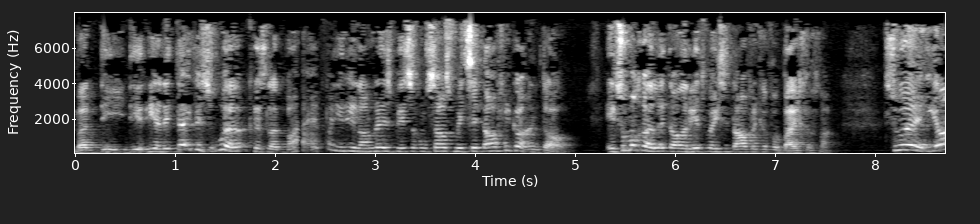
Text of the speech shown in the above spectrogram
maar die die realiteit is ook is dat baie van hierdie lande is besig om selfs met Suid-Afrika in te haal. En sommige hulle het al reeds by Suid-Afrika verbygegaan. So ja,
